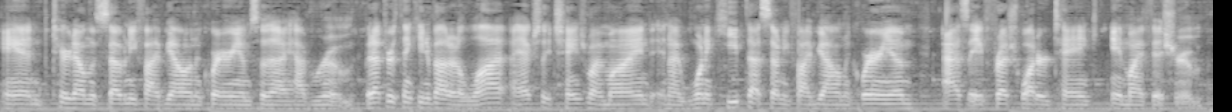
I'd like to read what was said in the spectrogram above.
and tear down the 75 gallon aquarium so that I have room. But after thinking about it a lot, I actually changed my mind and I want to keep that 75 gallon aquarium as a freshwater tank in my fish room.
